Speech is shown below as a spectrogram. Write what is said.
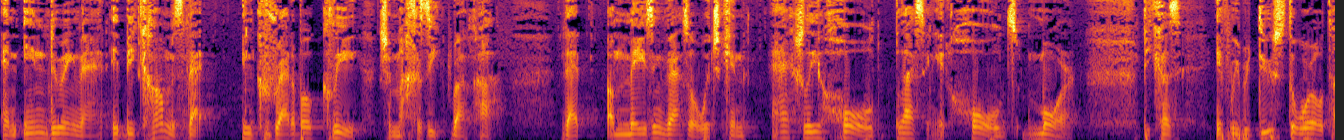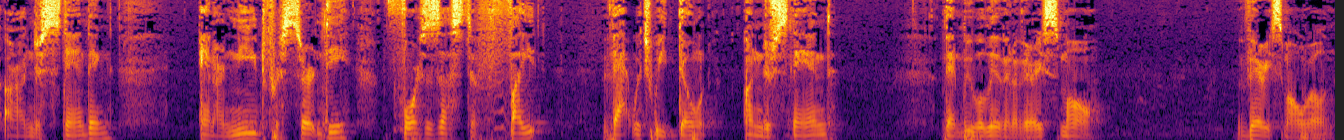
And in doing that, it becomes that incredible kli, shemachazik bracha, that amazing vessel which can actually hold blessing. It holds more. Because if we reduce the world to our understanding and our need for certainty forces us to fight that which we don't understand, then we will live in a very small, very small world.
